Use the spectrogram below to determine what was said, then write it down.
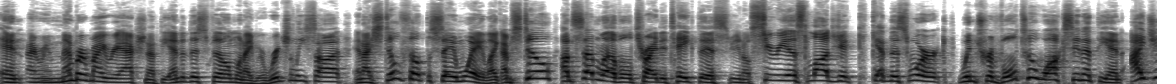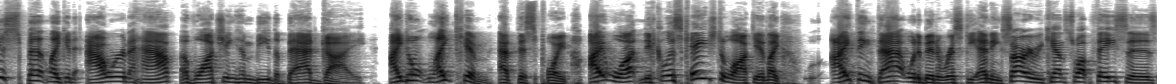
And I remember my reaction at the end of this film when I originally saw it, and I still felt the same way. Like, I'm still on some level trying to take this, you know, serious logic, can this work? When Travolta walks in at the end, I just spent like an hour and a half of watching him be the bad guy. I don't like him at this point. I want Nicolas Cage to walk in. Like, I think that would have been a risky ending. Sorry, we can't swap faces,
